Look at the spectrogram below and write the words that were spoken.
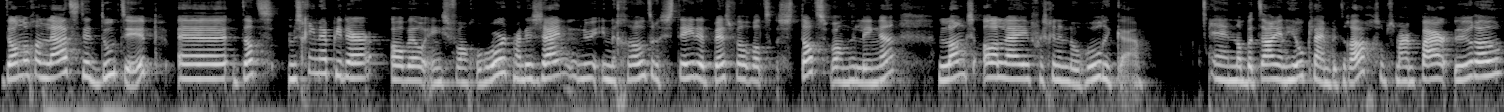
Dan nog een laatste doetip. Uh, dat, misschien heb je daar al wel eens van gehoord, maar er zijn nu in de grotere steden best wel wat stadswandelingen langs allerlei verschillende horeca. En dan betaal je een heel klein bedrag, soms maar een paar euro,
